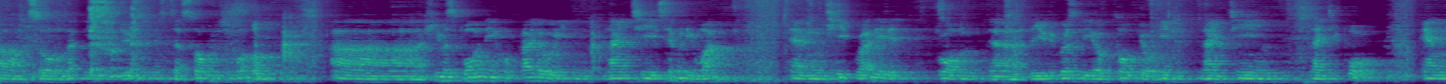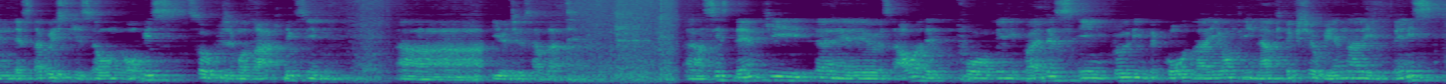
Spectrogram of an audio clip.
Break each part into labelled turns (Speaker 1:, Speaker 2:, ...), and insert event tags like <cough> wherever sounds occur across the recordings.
Speaker 1: Uh, so let me introduce Mr. So Fujimoto. Uh, he was born in Hokkaido in 1971, and he graduated from uh, the University of Tokyo in 1994, and established his own office, So Fujimoto Architects, in uh, year 2000. Uh, since then, he uh, was awarded for many prizes, including the Gold Lion in Architecture Biennale in Venice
